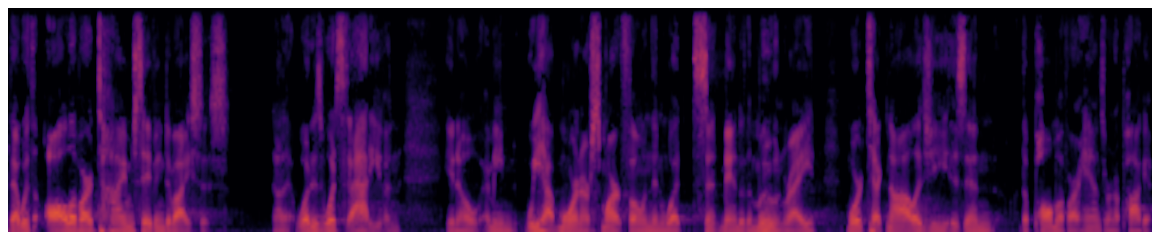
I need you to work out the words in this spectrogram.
that with all of our time saving devices now what is what's that even you know, I mean, we have more in our smartphone than what sent man to the moon, right? More technology is in the palm of our hands or in our pocket.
